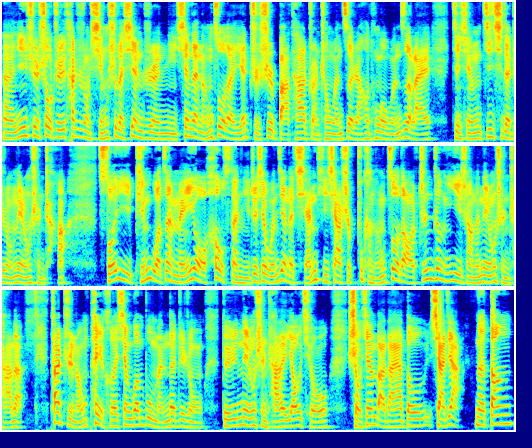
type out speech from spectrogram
嗯，音讯受制于它这种形式的限制，你现在能做的也只是把它转成文字，然后通过文字来进行机器的这种内容审查。所以，苹果在没有 host 你这些文件的前提下，是不可能做到真正意义上的内容审查的。它只能配合相关部门的这种对于内容审查的要求，首先把大家都下架。那当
